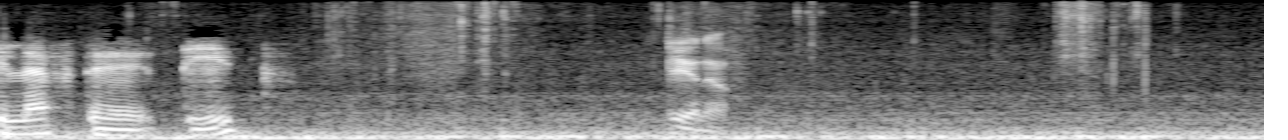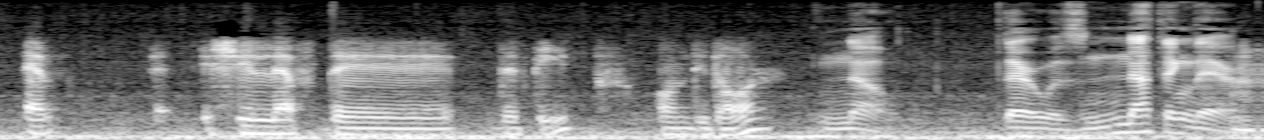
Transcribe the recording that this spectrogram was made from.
He left the tip. Do you know. Uh, she left the the tip on the door. No. There was nothing there.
